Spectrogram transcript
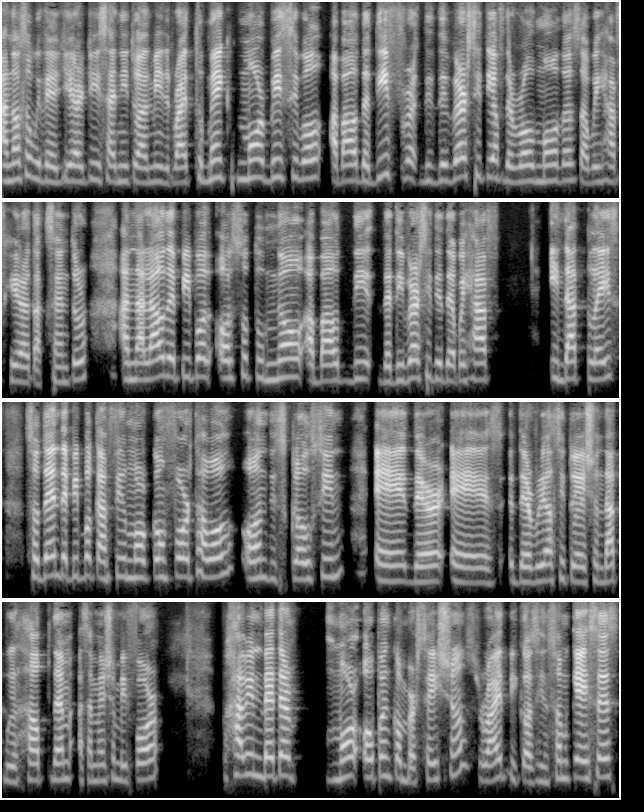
and also with the ERGs, I need to admit, right, to make more visible about the different, the diversity of the role models that we have here at Accenture, and allow the people also to know about the, the diversity that we have in that place. So then the people can feel more comfortable on disclosing uh, their uh, their real situation. That will help them as i mentioned before having better more open conversations right because in some cases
